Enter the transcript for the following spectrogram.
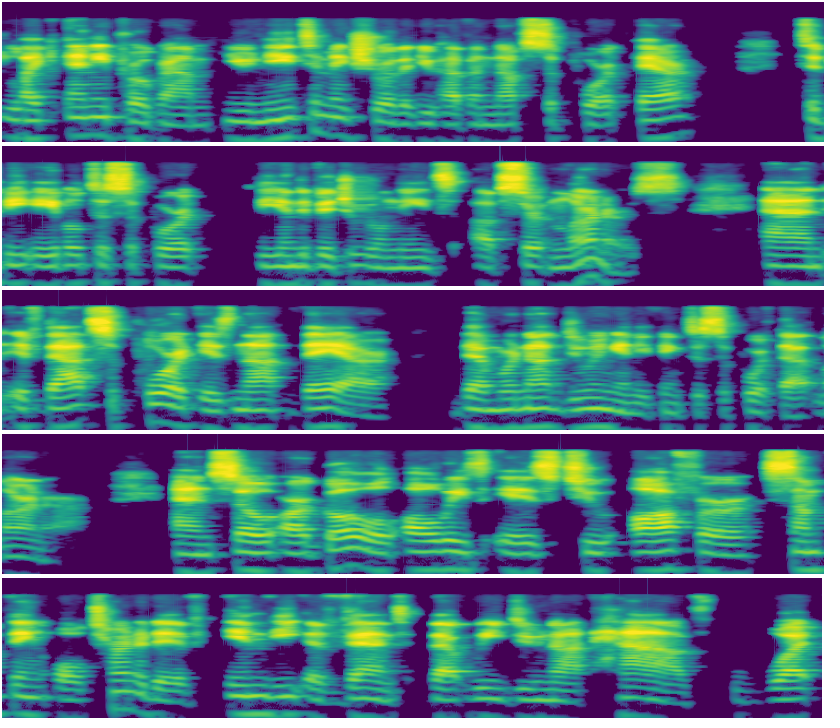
like any program, you need to make sure that you have enough support there to be able to support the individual needs of certain learners. And if that support is not there, then we're not doing anything to support that learner. And so our goal always is to offer something alternative in the event that we do not have what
